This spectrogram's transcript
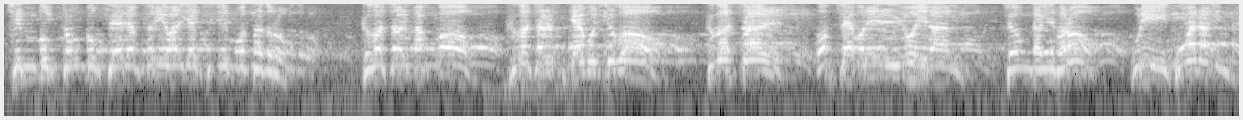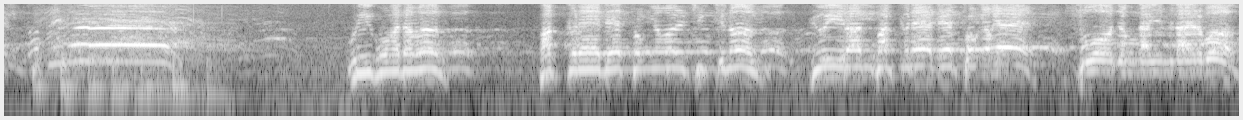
진북 종북 세력들이 활개치지 못하도록 그것을 막고 그것을 깨부수고 그것을 없애버릴 유일한 정당이 바로 우리 공화당입니다. 우리 공화당은 박근혜 대통령을 지키는 유일한 박근혜 대통령의 수호 정당입니다, 여러분.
